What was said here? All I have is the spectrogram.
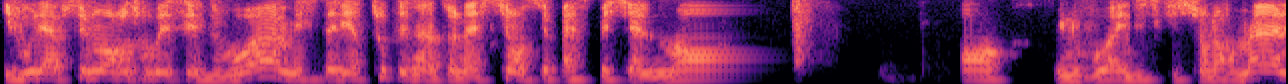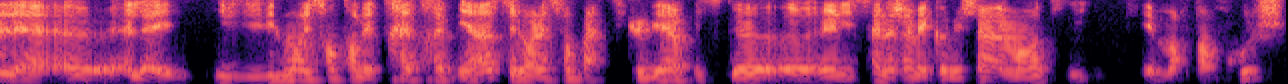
il voulait absolument retrouver cette voix, mais c'est-à-dire toutes les intonations. C'est pas spécialement une voix, une discussion normale. Euh, visiblement, ils s'entendaient très très bien. C'est une relation particulière puisque euh, n'a jamais connu sa maman qui, est morte en couche.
